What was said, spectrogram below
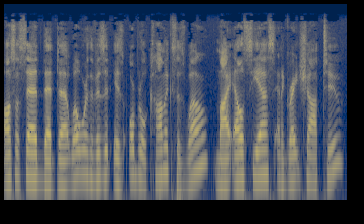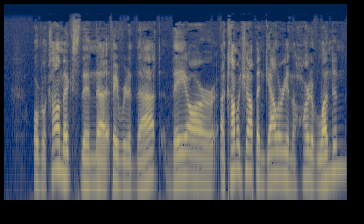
Also said that uh, well worth a visit is Orbital Comics as well. My LCS and a great shop too. Orbital Comics then uh, favorited that. They are a comic shop and gallery in the heart of London,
